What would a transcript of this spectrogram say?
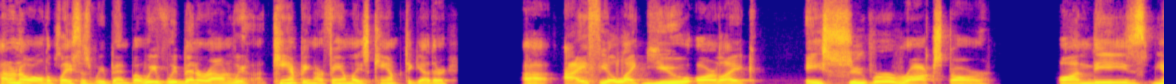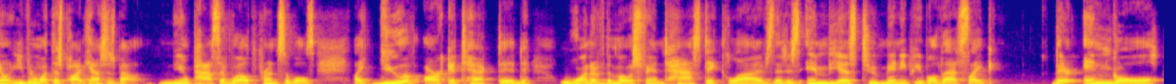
I don't know all the places we've been, but we've we've been around we camping. Our families camp together. Uh, I feel like you are like a super rock star on these, you know, even what this podcast is about, you know, passive wealth principles. Like you have architected one of the most fantastic lives that is envious to many people. That's like their end goal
